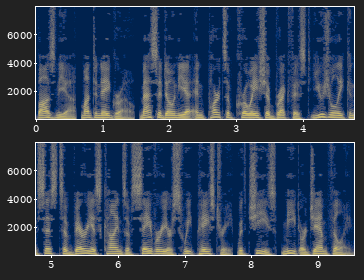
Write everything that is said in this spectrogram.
Bosnia, Montenegro, Macedonia, and parts of Croatia, breakfast usually consists of various kinds of savory or sweet pastry, with cheese, meat, or jam filling.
